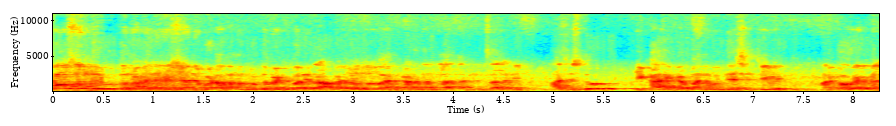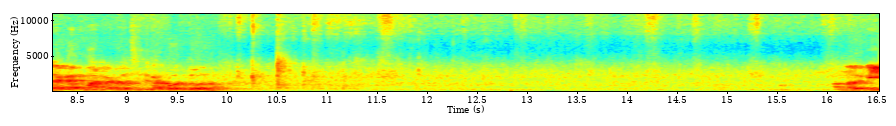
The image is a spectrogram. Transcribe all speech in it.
కోసం తిరుగుతున్నాడు అనే విషయాన్ని కూడా మనం గుర్తుపెట్టుకొని రాబోయే రోజుల్లో ఆయన కడనంతా అందించాలని ఆశిస్తూ ఈ కార్యక్రమాన్ని ఉద్దేశించి మన గౌరవ ఎమ్మెల్యే గారిని మాట్లాడవలసిందిగా కోరుతూ ఉన్నాం. అందరికీ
